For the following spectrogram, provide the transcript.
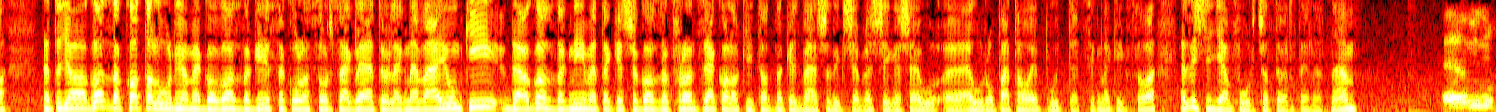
a Tehát, hogy a gazdag Katalónia meg a gazdag Észak-Olaszország lehetőleg ne váljon ki, de a gazdag németek és a gazdag franciák alakíthatnak egy második sebességes Eur- Európát, ha épp úgy tetszik nekik. Szóval ez is egy ilyen furcsa történet, nem? Um,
